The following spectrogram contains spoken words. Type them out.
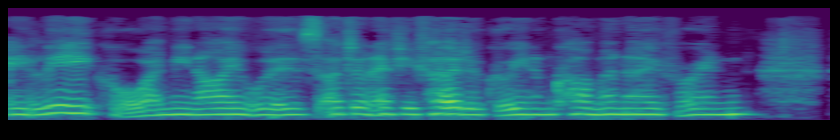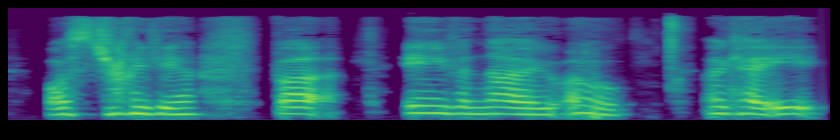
illegal. I mean, I was, I don't know if you've heard of Greenham Common over in Australia, but even though, oh, okay,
